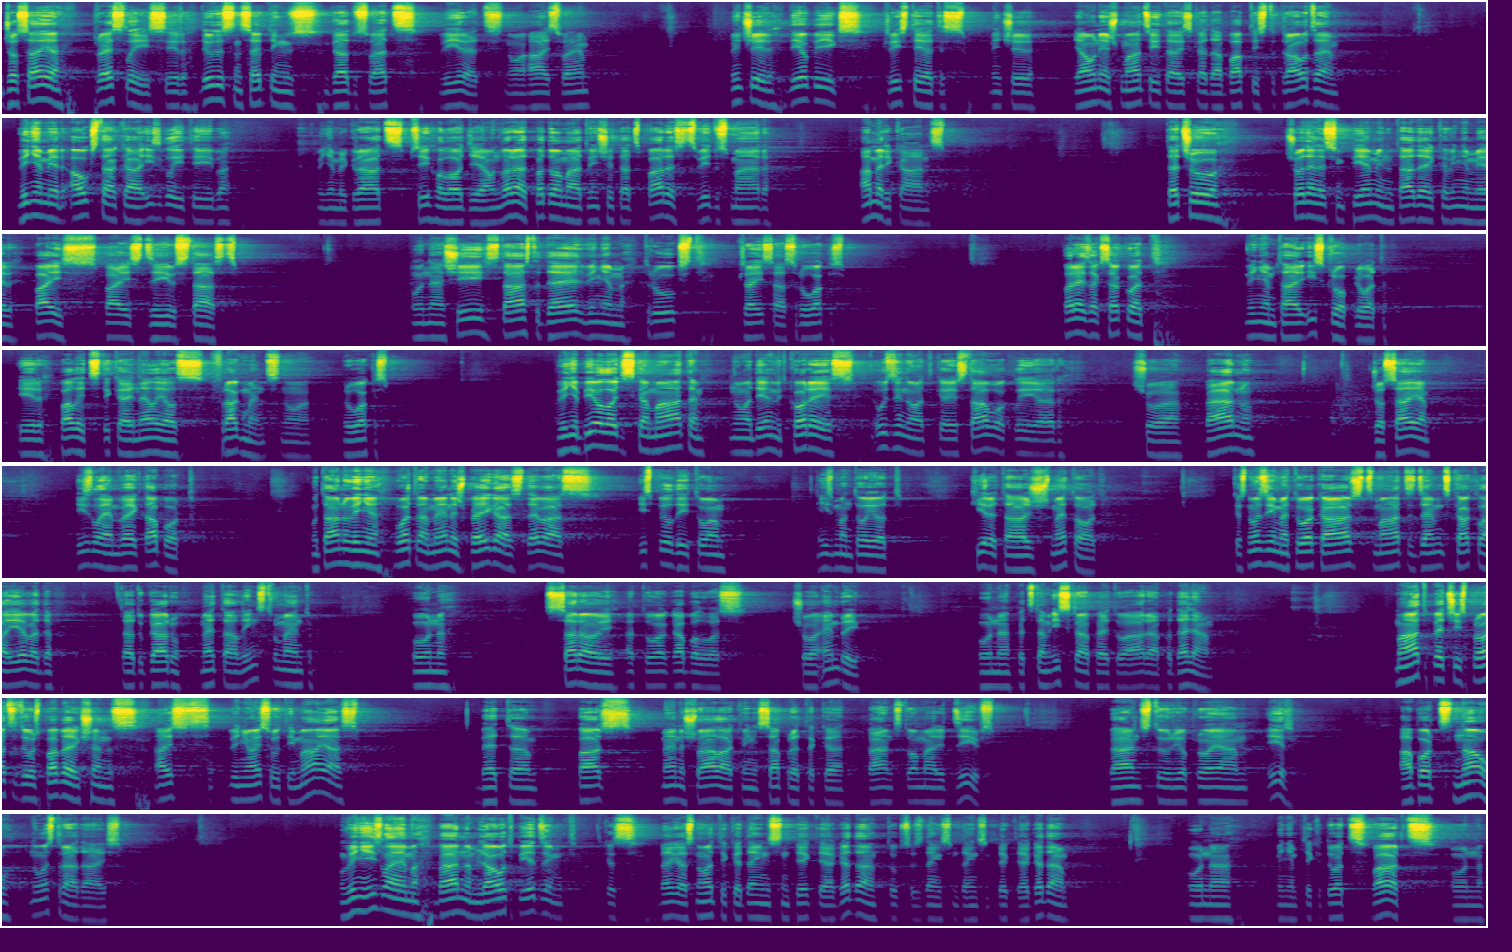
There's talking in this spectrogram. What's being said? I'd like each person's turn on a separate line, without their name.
Džosaja Preslijs ir 27 gadus vecs vīrietis no ASV. Viņš ir dievbijīgs kristietis, viņš ir jauniešu mācītājs kādā baptistu draudzē. Viņam ir augstākā izglītība, viņam ir grāts psiholoģijā, un varētu padomāt, viņš ir tāds parasts vidusmēra amerikānis. Taču šodien es viņu pieminu tādēļ, ka viņam ir baiss, baiss dzīves stāsts. Un eh, šī stāsta dēļ viņam trūkst kreisās rokas. Pareizāk sakot, viņam tā ir izkropļota. Ir palicis tikai neliels fragments no rokas. Viņa bioloģiskā māte no Dienvidkorejas, uzzinot, ka ir stāvoklī ar šo bērnu, Džosaja, izlēma veikt abortu. Un tā nu viņa otrā mēneša beigās devās izpildīt to, izmantojot kiratāžas metodi, kas nozīmē to, ka ārsts mātes dzemdas kaklā ievada tādu garu metāla instrumentu un sarauj ar to gabalos šo embriju un pēc tam izskrāpē to ārā pa daļām. Māte pēc šīs procedūras pabeigšanas aiz, viņu aizsūtīja mājās, bet eh, pāris mēnešus vēlāk viņa saprata, ka bērns tomēr ir dzīves. Bērns tur joprojām ir. Aborts nav nostrādājis. Un viņa izlēma bērnam ļaut piedzimt, kas beigās notika 95. gadā, 1995. gadā. Un, uh, viņam tika dots vārds, un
